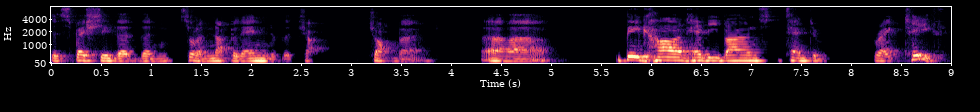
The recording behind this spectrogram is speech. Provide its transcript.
especially the, the sort of knuckle end of the chop, chop bone. Uh, big, hard, heavy bones tend to break teeth,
